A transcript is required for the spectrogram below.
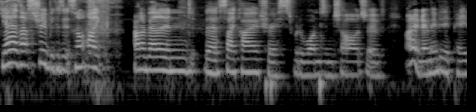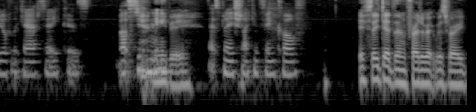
Yeah, that's true because it's not like Annabelle and the psychiatrist were the ones in charge of. I don't know. Maybe they paid off the caretakers. That's the only Maybe. explanation I can think of. If they did, then Frederick was very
